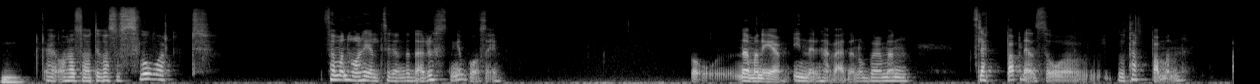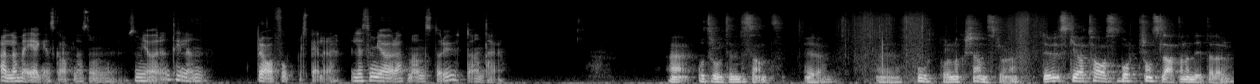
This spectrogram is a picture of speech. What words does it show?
Mm. Eh, och han sa att det var så svårt, för man har hela tiden den där rustningen på sig. Och när man är inne i den här världen. Och börjar man släppa på den så då tappar man alla de här egenskaperna som, som gör en till en bra fotbollsspelare. Eller som gör att man står ut, antar jag. Eh, otroligt intressant är det. Eh, fotbollen och känslorna. Du, ska jag ta oss bort från Zlatan en bit eller?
